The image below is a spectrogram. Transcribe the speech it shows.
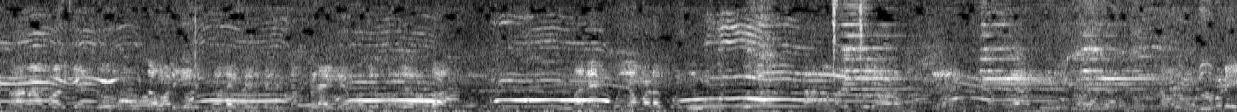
ಸ್ನಾನ ಮಾಡ್ಕೊಂಡು ಊಟ ಮಾಡ್ಕೊಂಡು ಕೈಲಿ ಮಕ್ಕಳ ಮನೆ ಪೂಜೆ ಮಾಡಕ್ ಸ್ನಾನ ಮಾಡಿ ಪೂಜೆ ಮಾಡಕ್ ಕಳ್ಸ್ಬಿಡಿ.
